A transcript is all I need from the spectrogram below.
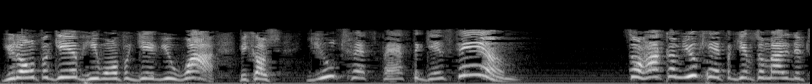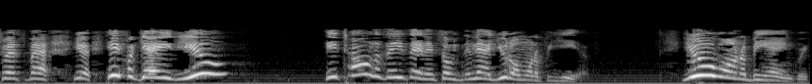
You don't forgive, he won't forgive you. Why? Because you trespassed against him. So how come you can't forgive somebody that trespassed? He forgave you. He told us, he said, and so now you don't want to forgive. You want to be angry.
